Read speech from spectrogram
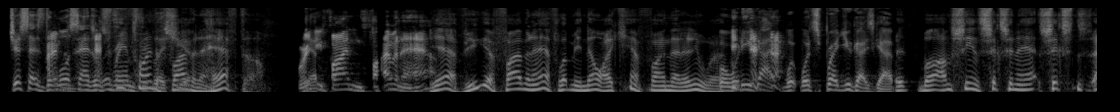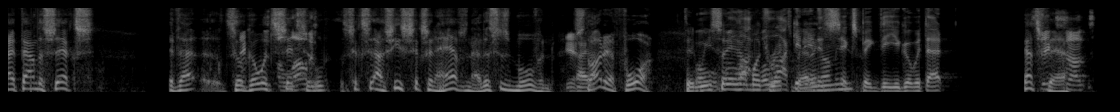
just as the Los Angeles Rams did find last five year. and a half, though? Where are you finding five and a half? Yeah, if you get five and a half, let me know. I can't find that anywhere. Well, what do you got? what, what spread you guys got? It, well, I'm seeing six and a half. Six. I found a six. If that, so go with is the six. Six. I see six and a halves now. This is moving. Yeah. Started at four. Did we We'll- say we'll how lock- much we'll Rick's lock it in betting at six, these? Big D. You go with that? That's Six, fair. uh, six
